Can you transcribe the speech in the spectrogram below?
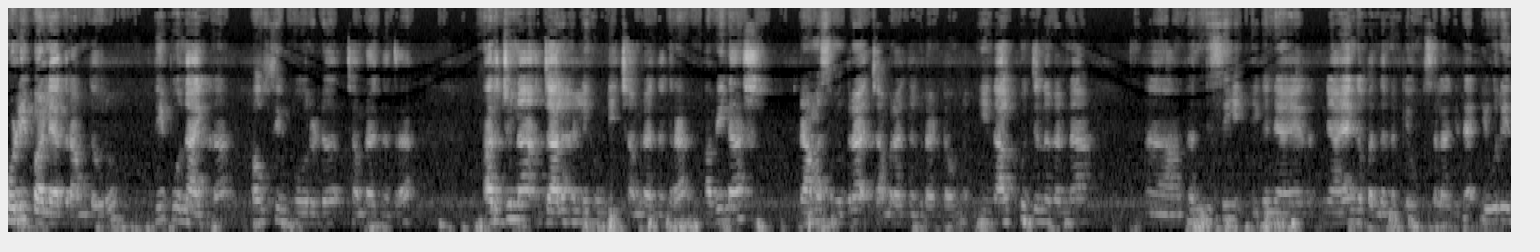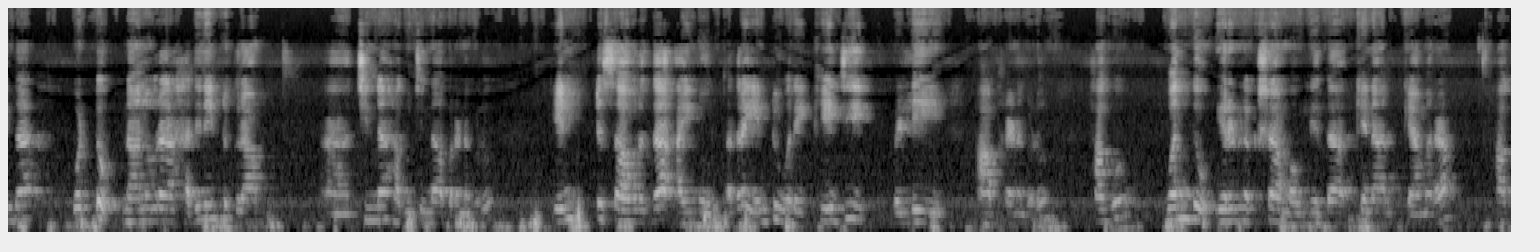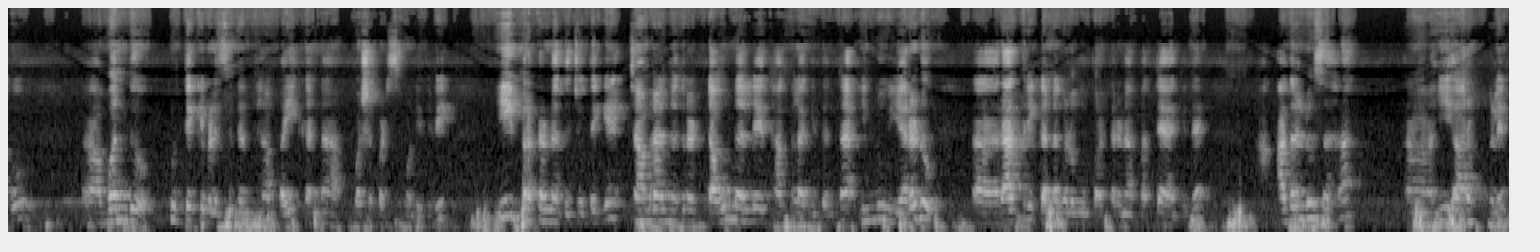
Kolipalya ಗ್ರಾಮದವರು, Deepu Naik, housing board Chamarajanagar, Arjuna Jalahalli Hundi Chamarajanagar, Avinash Ramasamudra Chamarajanagar town ಈ ನಾಲ್ಕು ಜನರನ್ನ ಬಂಧಿಸಿ ಈಗ ನ್ಯಾಯ, ನ್ಯಾಯಾಂಗ ಬಂಧನಕ್ಕೆ ಒಪ್ಪಿಸಲಾಗಿದೆ. ಇವರಿಂದ ಒಟ್ಟು ನಾನ್ನೂರ ಹದಿನೆಂಟು ಗ್ರಾಂ ಚಿನ್ನ ಹಾಗೂ ಚಿನ್ನಾಭರಣಗಳು ಎಂಟು ಸಾವಿರದ ಐನೂರು, ಅಂದರೆ ಎಂಟೂವರೆ ಕೆ ಜಿ ಬೆಳ್ಳಿ ಆಭರಣಗಳು ಹಾಗೂ ಒಂದು ಎರಡು ಲಕ್ಷ ಮೌಲ್ಯದ ಕೆನಾನ್ ಕ್ಯಾಮರಾ ಹಾಗೂ ಒಂದು ಕೃತ್ಯಕ್ಕೆ ಬಳಸಿದಂತಹ ಬೈಕನ್ನು ವಶಪಡಿಸಿಕೊಂಡಿದ್ವಿ ಈ ಪ್ರಕರಣದ ಜೊತೆಗೆ ಚಾಮರಾಜನಗರ ಟೌನ್ನಲ್ಲೇ ದಾಖಲಾಗಿದ್ದಂಥ ಇನ್ನೂ ಎರಡು ರಾತ್ರಿ ಕನ್ನಗಳು ಪ್ರಕರಣ ಪತ್ತೆ ಆಗಿದೆ. ಅದರಲ್ಲೂ ಸಹ ಈ ಆರೋಪಗಳೇ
